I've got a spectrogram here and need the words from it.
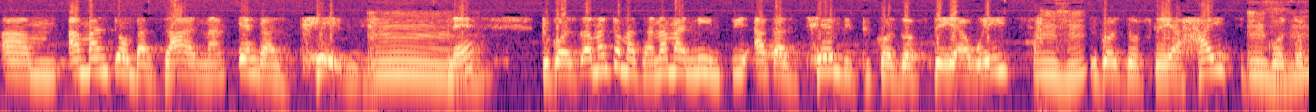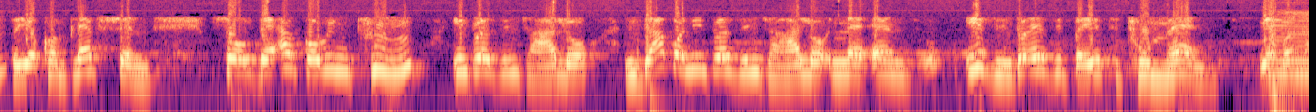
um amantombazana engazithembi, mm. ne? Because amantombazana amaninzi akazithembi because of their weight, mm-hmm. because of their height, because mm-hmm. of their complexion. So they are going through into ezinjalo ndabona into ezinjalo ne- and izinto ezi-based to men. Yabona?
